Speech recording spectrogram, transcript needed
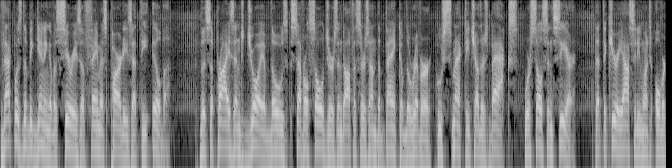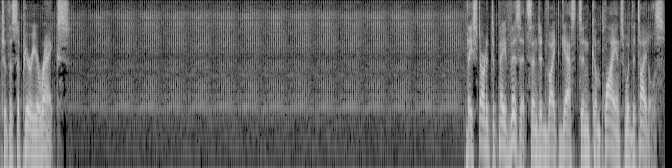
That was the beginning of a series of famous parties at the Elbe. The surprise and joy of those several soldiers and officers on the bank of the river who smacked each other's backs were so sincere that the curiosity went over to the superior ranks. They started to pay visits and invite guests in compliance with the titles.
